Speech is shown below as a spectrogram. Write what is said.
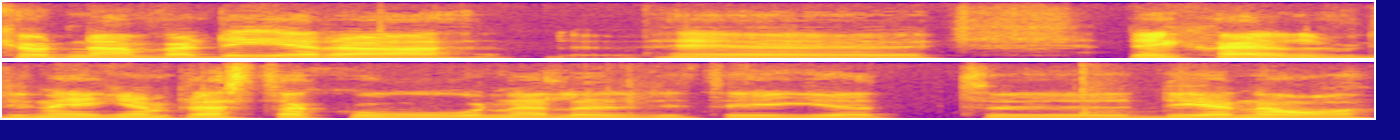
kunna värdera eh, dig själv, din egen prestation eller ditt eget eh, DNA. ja,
